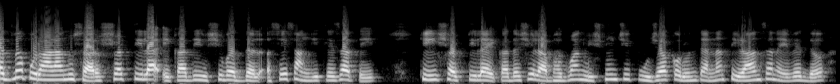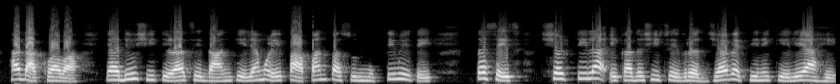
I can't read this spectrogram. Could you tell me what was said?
पद्मपुराणानुसार षटतीला एकादशीबद्दल असे सांगितले जाते की षट्टीला एकादशीला भगवान विष्णूंची पूजा करून त्यांना तिळांचा नैवेद्य हा दाखवावा. या दिवशी तिळाचे दान केल्यामुळे पापांपासून मुक्ती मिळते. तसेच षटतीला एकादशीचे व्रत ज्या व्यक्तीने केले आहे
